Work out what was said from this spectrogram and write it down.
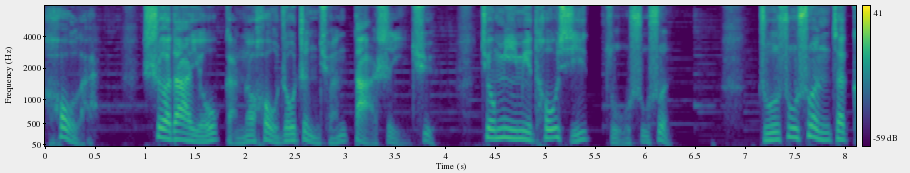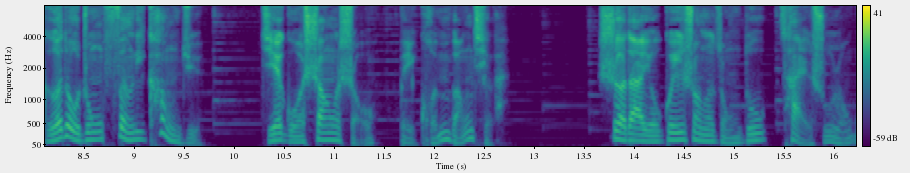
后来。佘大有感到后周政权大势已去，就秘密偷袭祖树顺。祖树顺在格斗中奋力抗拒，结果伤了手，被捆绑起来。佘大有归顺了总督蔡叔荣，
